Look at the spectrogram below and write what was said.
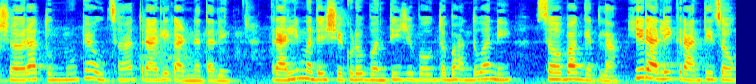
शहरातून मोठ्या उत्साहात रॅली काढण्यात आली. रॅलीमध्ये शेकडो बंतीजी बौद्ध बांधवांनी सहभाग घेतला. ही rally Kranti Chowk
